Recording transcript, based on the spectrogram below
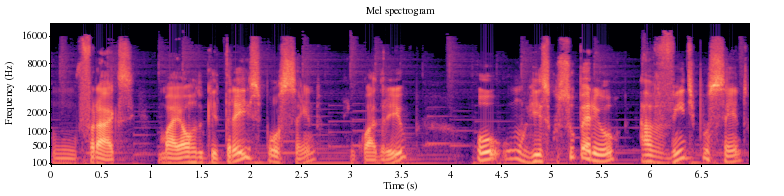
um frax maior do que 3% em quadril ou um risco superior a 20%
